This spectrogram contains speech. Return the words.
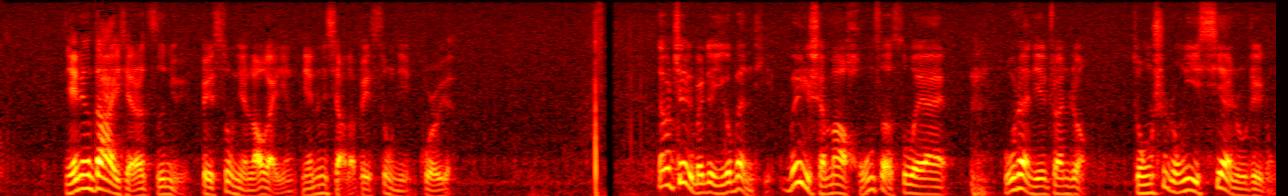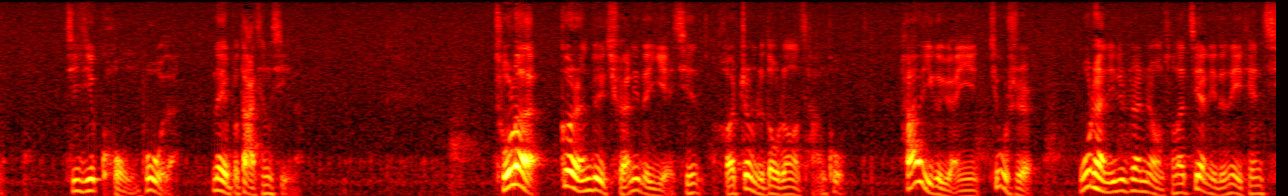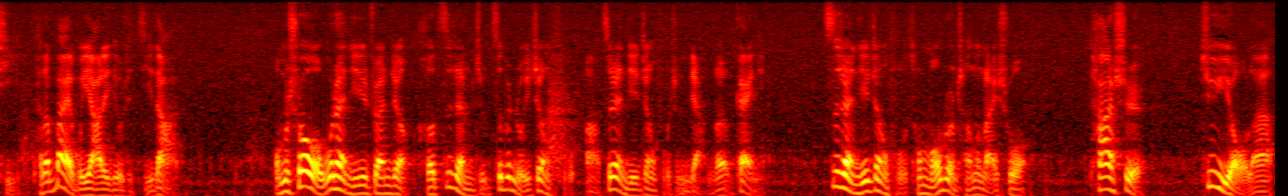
年龄大一些的子女被送进劳改营，年龄小的被送进孤儿院。那么这里边就一个问题：为什么红色苏维埃无产阶级专政总是容易陷入这种？极其恐怖的内部大清洗呢？除了个人对权力的野心和政治斗争的残酷，还有一个原因就是，无产阶级专政从它建立的那天起，它的外部压力就是极大的。我们说过，无产阶级专政和资产资本主义政府啊，资产阶级政府是两个概念。资产阶级政府从某种程度来说，它是具有了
